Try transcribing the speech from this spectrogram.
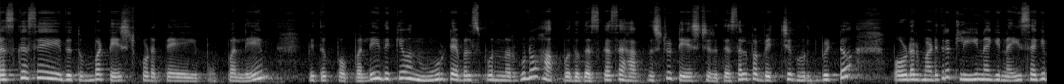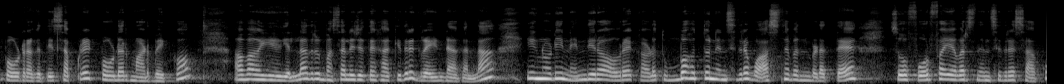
ಗಸಗಸೆ ಇದು ತುಂಬ ಟೇಸ್ಟ್ ಕೊಡುತ್ತೆ ಈ ಪೊಪ್ಪಲ್ಲಿ ಪಿತುಕ್ ಪಪ್ಪಲ್ಲಿ. ಇದಕ್ಕೆ ಒಂದು ಮೂರು ಟೇಬಲ್ ಸ್ಪೂನ್ವರೆಗೂ ಹಾಕ್ಬೋದು. ಗಸಗಸೆ ಹಾಕಿದಷ್ಟು ಟೇಸ್ಟ್ ಇರುತ್ತೆ. ಸ್ವಲ್ಪ ಬೆಚ್ಚಗೆ ಹುರಿದ್ಬಿಟ್ಟು ಪೌಡರ್ ಮಾಡಿದರೆ ಕ್ಲೀನಾಗಿ ನೈಸಾಗಿ ಪೌಡರ್ ಆಗುತ್ತೆ. ಸಪ್ರೇಟ್ ಪೌಡರ್ ಮಾಡಬೇಕು. ಅವಾಗ ಎಲ್ಲಾದರೂ ಮಸಾಲೆ ಜೊತೆಗೆ ಹಾಕಿದರೆ ಗ್ರೈಂಡ್ ಆಗಲ್ಲ. ಈಗ ನೋಡಿ ನೆಂದಿರೋ ಅವರೆಕಾಳು ತುಂಬ ಹೊತ್ತು ನೆನೆಸಿದರೆ ವಾಸನೆ ಬಂದುಬಿಡತ್ತೆ. ಸೊ ಫೋರ್ ಫೈವ್ ಅವರ್ಸ್ ನೆನೆಸಿದ್ರೆ ಸಾಕು.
